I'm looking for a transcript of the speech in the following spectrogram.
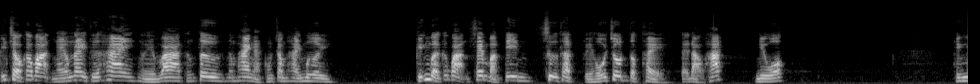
Kính chào các bạn ngày hôm nay thứ hai ngày 13 tháng 4 năm 2020. Kính mời các bạn xem bản tin sự thật về hố chôn tập thể tại đảo Hát, New York. Hình,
